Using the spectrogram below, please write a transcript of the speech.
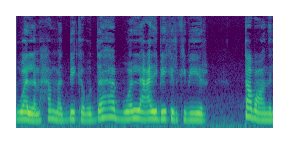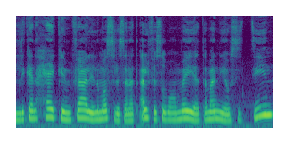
ولا محمد بيك أبو الدهب ولا علي بيك الكبير؟ طبعا اللي كان حاكم فعلي لمصر سنة 1768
